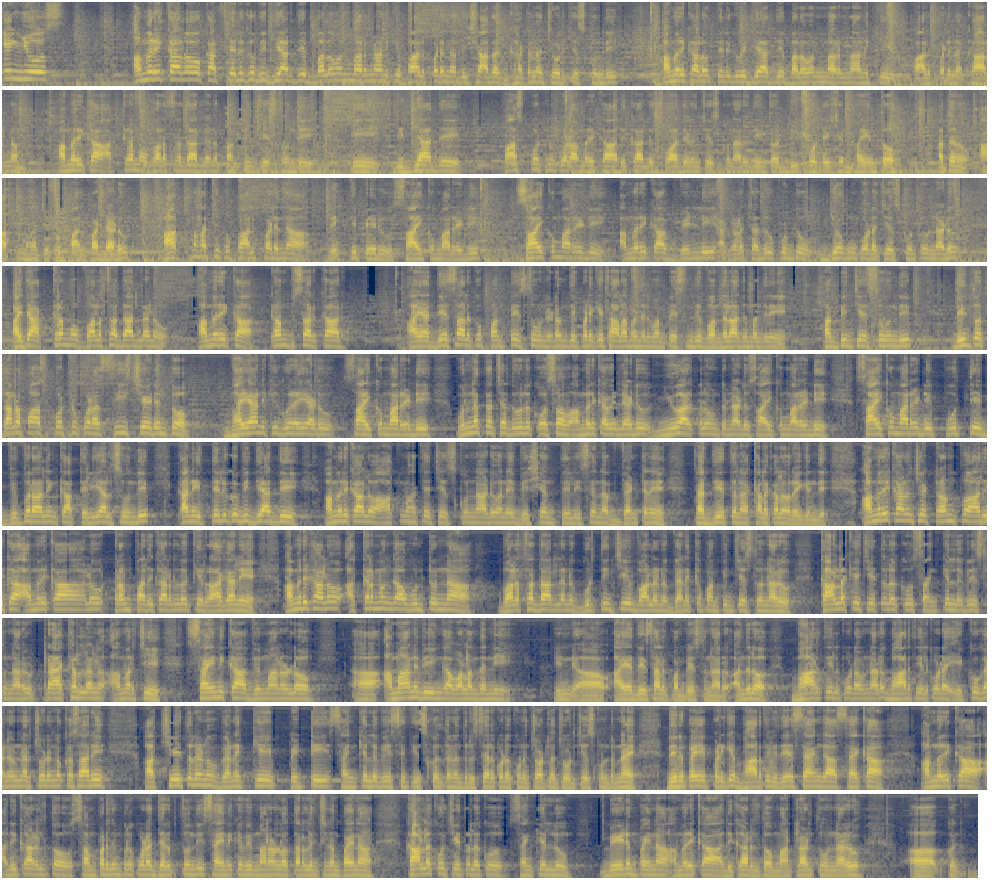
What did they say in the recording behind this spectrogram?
Breaking news. అమెరికాలో ఒక తెలుగు విద్యార్థి బలవన్మరణానికి పాల్పడిన విషాద ఘటన చోటు చేసుకుంది. అమెరికాలో తెలుగు విద్యార్థి బలవన్మరణానికి పాల్పడిన కారణం అమెరికా అక్రమ వలసదారులను పంపించేస్తుంది. ఈ విద్యార్థి పాస్పోర్ట్ను కూడా అమెరికా అధికారులు స్వాధీనం చేసుకున్నారు. దీంతో డీపోటేషన్ భయంతో అతను ఆత్మహత్యకు పాల్పడ్డాడు. ఆత్మహత్యకు పాల్పడిన వ్యక్తి పేరు సాయి కుమార్ రెడ్డి. సాయి కుమార్ రెడ్డి అమెరికా వెళ్ళి అక్కడ చదువుకుంటూ ఉద్యోగం కూడా చేసుకుంటూ ఉన్నాడు. అయితే అక్రమ వలసదారులను అమెరికా ట్రంప్ సర్కార్ ఆయా దేశాలకు పంపేస్తూ ఉండడంతో ఇప్పటికే చాలా మందిని పంపేసింది వందలాది మందిని పంపించేస్తూ ఉంది. దీంతో తన పాస్పోర్ట్ను కూడా సీజ్ చేయడంతో భయానికి గురయ్యాడు సాయి కుమార్ రెడ్డి. ఉన్నత చదువుల కోసం అమెరికా వెళ్ళాడు. న్యూయార్క్లో ఉంటున్నాడు సాయి కుమార్ రెడ్డి. సాయి కుమార్ రెడ్డి పూర్తి వివరాలు ఇంకా తెలియాల్సి ఉంది. కానీ తెలుగు విద్యార్థి అమెరికాలో ఆత్మహత్య చేసుకున్నాడు అనే విషయం తెలిసిన వెంటనే పెద్ద ఎత్తున కలకలం రేగింది. అమెరికా నుంచి ట్రంప్ అధిక అమెరికాలో ట్రంప్ అధికారంలోకి రాగానే అమెరికాలో అక్రమంగా ఉంటున్న వలసదారులను గుర్తించి వాళ్ళను వెనక్కి పంపించేస్తున్నారు. కాళ్ళకి చేతులకు సంఖ్యలు వేస్తున్నారు ట్రాకర్లను అమర్చి సైనిక విమానంలో అమానవీయంగా వాళ్ళందరినీ ఆయా దేశాలకు పంపిస్తున్నారు. అందులో భారతీయులు కూడా ఉన్నారు. భారతీయులు కూడా ఎక్కువగానే ఉన్నారు. చూడండి ఒకసారి ఆ చేతులను వెనక్కి పెట్టి సంఖ్యలు వేసి తీసుకెళ్తున్న దృశ్యాలు కూడా కొన్ని చోట్ల చోటు చేసుకుంటున్నాయి. దీనిపై ఇప్పటికే భారత విదేశాంగ శాఖ అమెరికా అధికారులతో సంప్రదింపులు కూడా జరుపుతుంది. సైనిక విమానంలో తరలించడం పైన కాళ్ళకు చేతులకు సంఖ్యలు వేయడం పైన అమెరికా అధికారులతో మాట్లాడుతూ ఉన్నారు.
